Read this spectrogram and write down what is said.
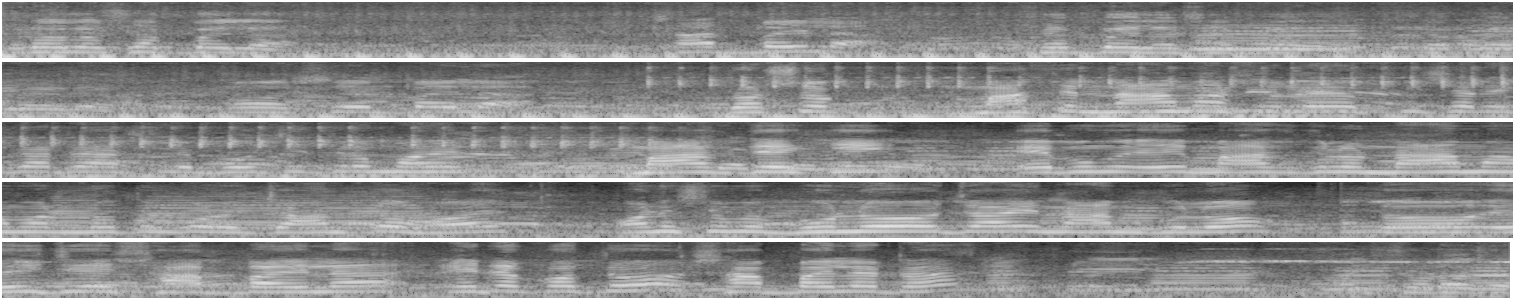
ওটা হলো সব বাইলা। সাত বাইলা? ও বাইলা। দর্শক মাছের নাম আসলে ফিশারি ঘাটে আসলে বৈচিত্র্যময় মাছ দেখি এবং এই মাছগুলোর নাম আমার নতুন করে জানতে হয়। অনেক সময় ভুলেও যায় নামগুলো। তো এই যে সাপ বাইলা এটা কত? সাপ বাইলাটা? একশো টাকা।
